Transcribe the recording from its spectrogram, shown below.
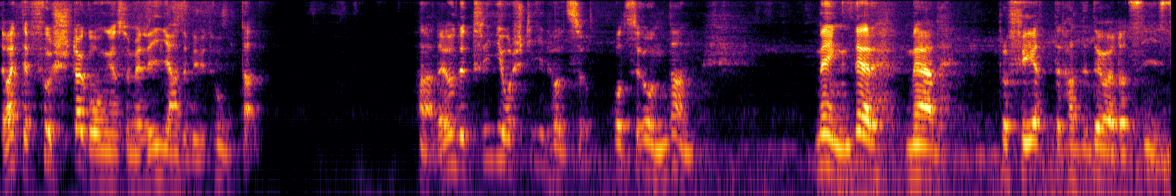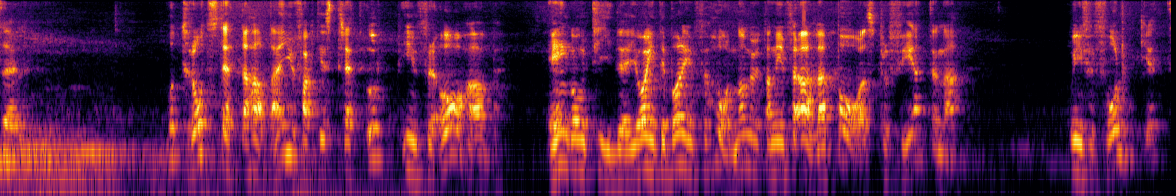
Det var inte första gången som Elia hade blivit hotad. Han hade under tre års tid hållit sig undan. Mängder med profeter hade dödats i Israel. Och trots detta hade han ju faktiskt trätt upp inför Ahab en gång tidigare. Ja, inte bara inför honom utan inför alla Baalsprofeterna och inför folket.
